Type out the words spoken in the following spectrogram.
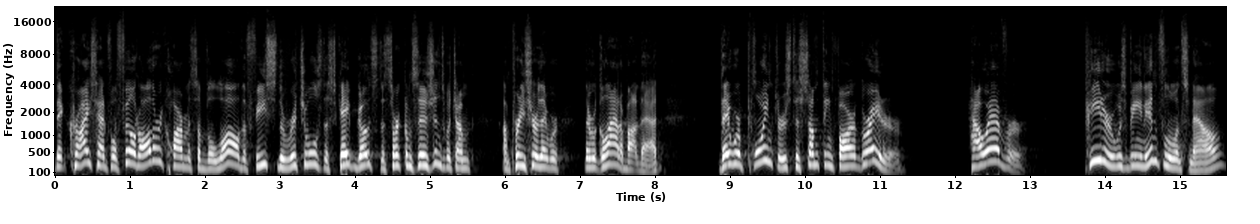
that Christ had fulfilled all the requirements of the law, the feasts, the rituals, the scapegoats, the circumcisions, which I'm, I'm pretty sure they were, they were glad about that. They were pointers to something far greater. However, Peter was being influenced now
